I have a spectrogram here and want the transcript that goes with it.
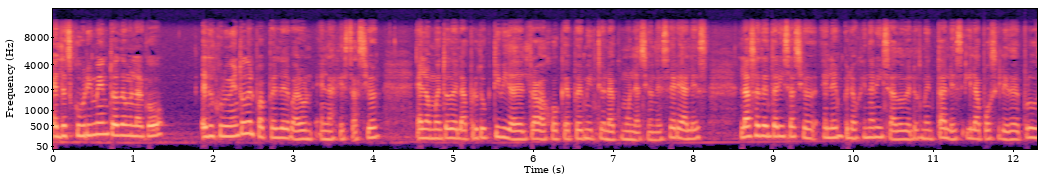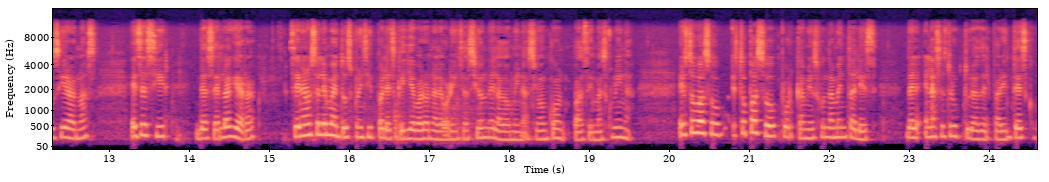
El descubrimiento del papel del varón en la gestación, el aumento de la productividad del trabajo que permitió la acumulación de cereales, la sedentarización, el empleo generalizado de los metales y la posibilidad de producir armas, es decir, de hacer la guerra, serían los elementos principales que llevaron a la organización de la dominación con base masculina. Esto pasó, esto pasó por cambios fundamentales en las estructuras del parentesco,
